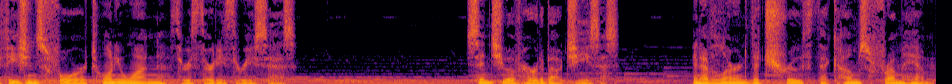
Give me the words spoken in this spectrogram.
Ephesians 4 21 through 33 says, Since you have heard about Jesus and have learned the truth that comes from him,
